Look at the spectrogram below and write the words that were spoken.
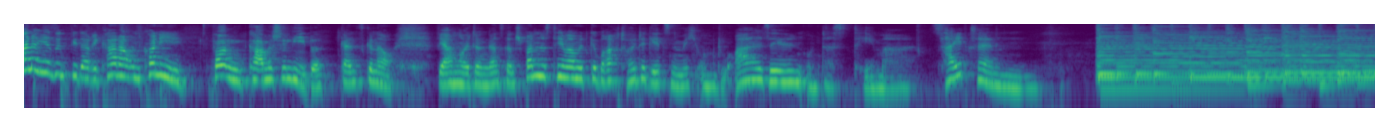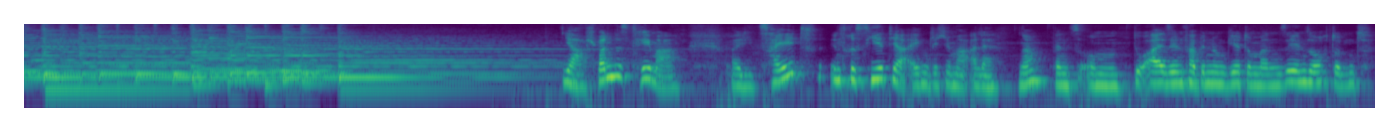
Hallo, hier sind wieder Ricarda und Conny. Von Karmische Liebe. Ganz genau. Wir haben heute ein ganz, ganz spannendes Thema mitgebracht. Heute geht es nämlich um Dualseelen und das Thema Zeiten. Ja, spannendes Thema, weil die Zeit interessiert ja eigentlich immer alle. Ne? Wenn es um Dualseelenverbindung geht und man Sehnsucht und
